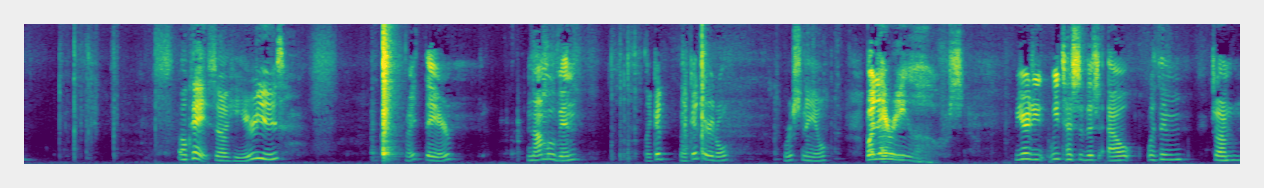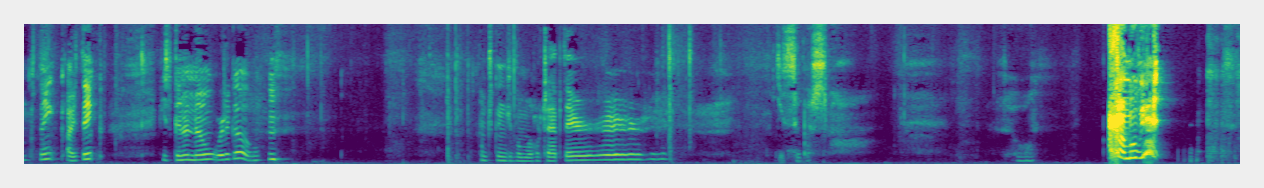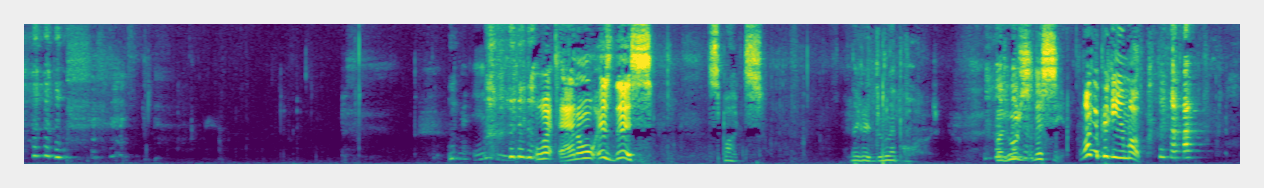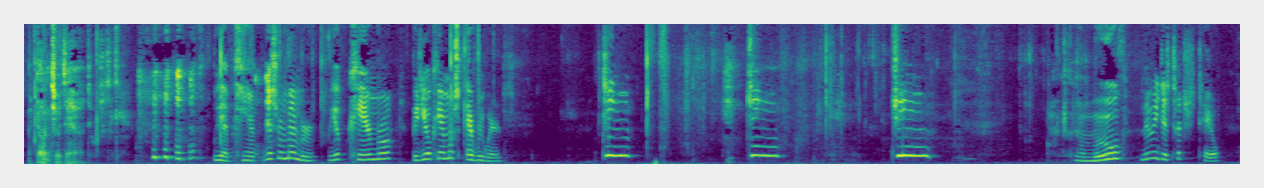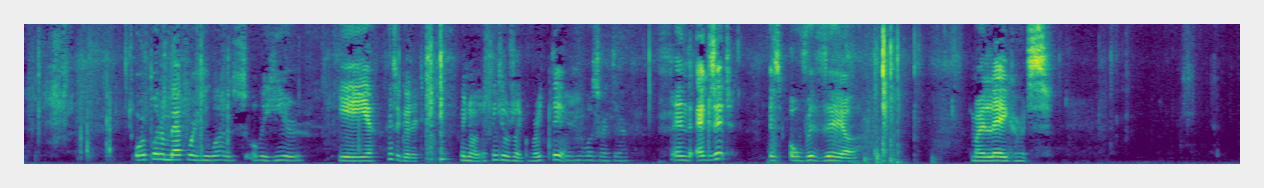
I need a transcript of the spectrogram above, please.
okay, so here he is, right there, not moving, like a like a turtle or a snail. But there he goes. We already we tested this out with him, so I'm think I think he's gonna know where to go. I'm just gonna give him a little tap there. He's super small. I gotta move yet. what animal is this? Spots. Like a leopard. But who's this? Why are you picking him up? Don't you dare do this again. we have cam. Just remember, we have camera, video cameras everywhere. Ching, ching. Aren't gonna move? Let me just touch his tail. Or put him back where he was, over here. Yeah, yeah, that's a good idea. Wait, no, I think he was like right there. he was right there. And the exit is over there. My leg hurts.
